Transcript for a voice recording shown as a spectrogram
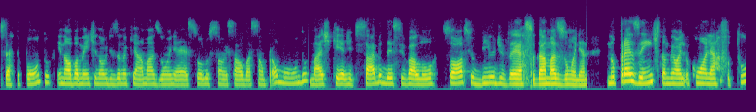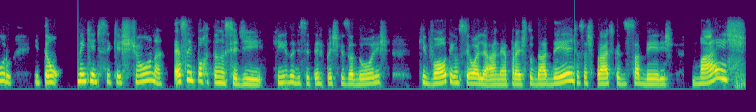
certo ponto, e novamente não dizendo que a Amazônia é solução e salvação para o mundo, mas que a gente sabe desse valor sócio-biodiverso da Amazônia no presente, também com um olhar futuro. Então, a gente se questiona essa importância de de se ter pesquisadores que voltem o seu olhar né, para estudar desde essas práticas e saberes. Mais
